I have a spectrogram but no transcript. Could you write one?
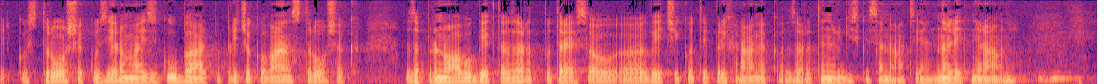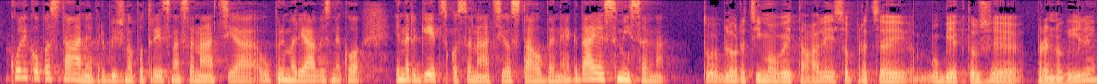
rekel, strošek oziroma izguba ali pa pričakovan strošek za prenovo objekta zaradi potresov eh, večji kot je prihranek zaradi energijske sanacije na letni ravni. Koliko pa stane približno potresna sanacija v primerjavi z neko energetsko sanacijo stavbe? Ne? Kdaj je smiselna? To je bilo recimo v Italiji, so precej objektov že prenovili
